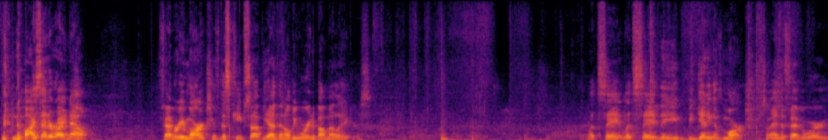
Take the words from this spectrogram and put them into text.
no, I said it right now. February, March, if this keeps up, yeah, then I'll be worried about my Lakers. Let's say let's say the beginning of March, so end of February.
